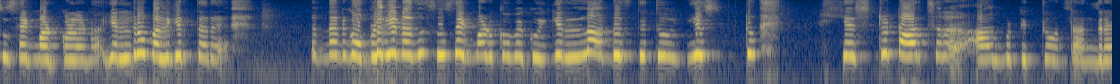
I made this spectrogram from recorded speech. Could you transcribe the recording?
ಸೂಸೈಡ್ ಮಾಡ್ಕೊಳ್ಳೋಣ. ಎಲ್ಲರೂ ಮಲಗಿರ್ತಾರೆ. ನನಗೊಬ್ಳಿಗೆ ಏನಾದರೂ ಸೂಸೈಡ್ ಮಾಡ್ಕೋಬೇಕು. ಹಿಂಗೆಲ್ಲ ಅನ್ನಿಸ್ತಿತ್ತು. ಎಷ್ಟು ಎಷ್ಟು ಟಾರ್ಚರ್ ಆಗ್ಬಿಟ್ಟಿತ್ತು ಅಂತ ಅಂದರೆ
